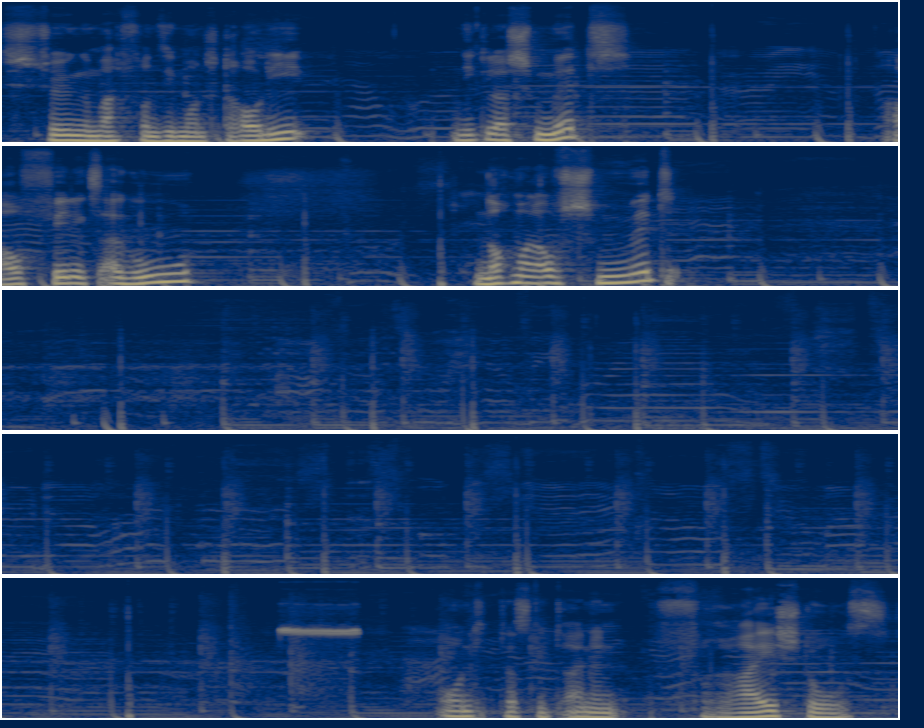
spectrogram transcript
Schön gemacht von Simon Straudi. Niklas Schmidt. Auf Felix Agu. Nochmal auf Schmidt. Und das gibt einen Freistoß.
